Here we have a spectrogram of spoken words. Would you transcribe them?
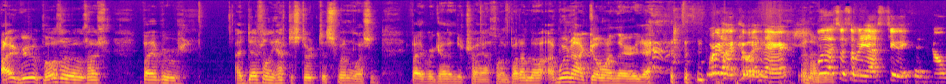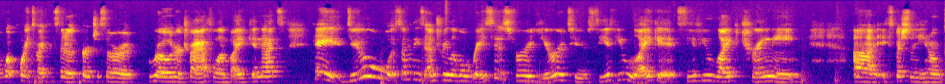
I agree with both of those. I, I I definitely have to start the swim lesson if I ever got into triathlon. But I'm not. We're not going there yet. We're not going there. Not Well, going. that's what somebody asked too. They said, you know, what point do I consider the purchase of a road or triathlon bike? And that's, hey, do some of these entry level races for a year or two. See if you like it. See if you like training, uh, especially, you know,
